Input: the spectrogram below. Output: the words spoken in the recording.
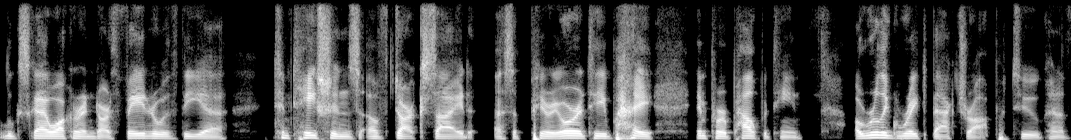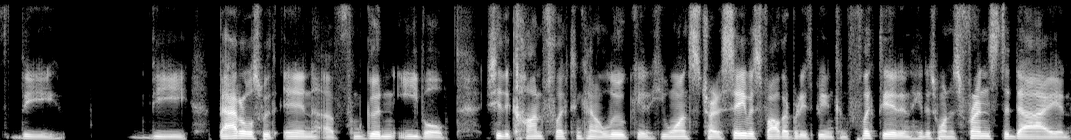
Luke Skywalker and Darth Vader with the uh, temptations of dark side uh, superiority by Emperor Palpatine. A really great backdrop to kind of the the battles within of from good and evil. You see the conflict and kind of Luke. He wants to try to save his father, but he's being conflicted, and he just wants his friends to die. And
